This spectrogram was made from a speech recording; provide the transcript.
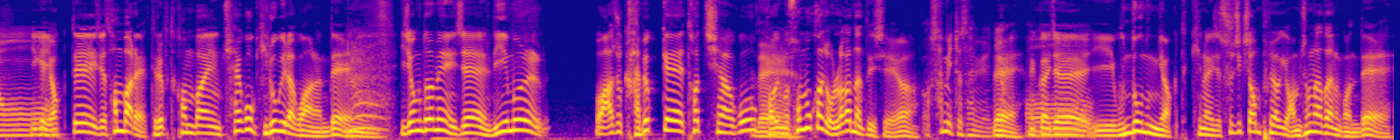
오. 이게 역대 이제 선발회 드래프트 combine 최고 기록이라고 하는데 음. 이 정도면 이제 림을 뭐 아주 가볍게 터치하고 네. 거의 뭐 손목까지 올라간다는 뜻이에요. 3m 3이면요. 네. 그러니까 오. 이제 이 운동 능력, 특히나 이제 수직 점프력이 엄청나다는 건데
